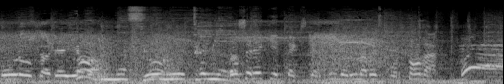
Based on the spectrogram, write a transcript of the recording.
愚かで野蛮な生命体な Yo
